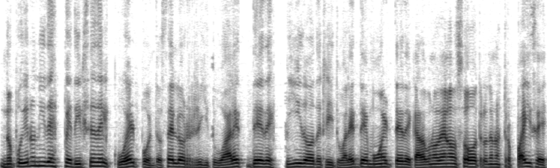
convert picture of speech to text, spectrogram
no pudieron ni despedirse del cuerpo. Entonces los rituales de despido, de rituales de muerte de cada uno de nosotros, de nuestros países,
